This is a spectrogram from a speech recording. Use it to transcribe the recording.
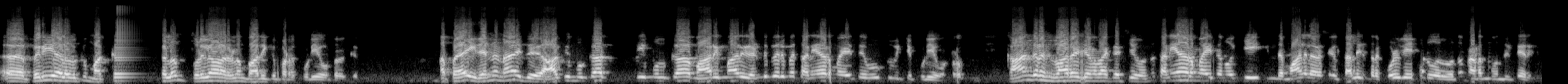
ஆஹ், பெரிய அளவுக்கு மக்களும் தொழிலாளர்களும் பாதிக்கப்படக்கூடிய ஒன்று இருக்கு. அப்ப இது என்னன்னா இது அதிமுக திமுக மாறி மாறி ரெண்டு பேருமே தனியார் மையத்தை ஊக்குவிக்கக்கூடிய ஒன்றும் காங்கிரஸ் பாரதிய ஜனதா கட்சி வந்து தனியார் மையத்தை நோக்கி இந்த மாநில அரசியல் தள்ளுகின்ற கொள்கை கொண்டு வருவதும் நடந்து வந்துட்டே இருக்கு.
